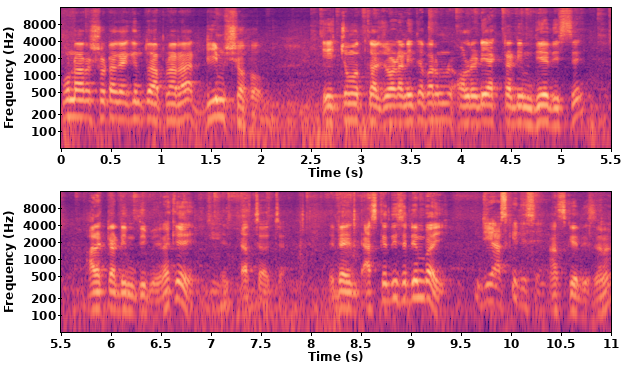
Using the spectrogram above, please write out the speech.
পনেরোশো টাকায় কিন্তু আপনারা ডিম সহ এই চমৎকার জোড়া নিতে পারবেন। অলরেডি একটা ডিম দিয়ে দিচ্ছে আরেকটা ডিম দিবে নাকি? আচ্ছা আচ্ছা। এটা আজকে দিছে ডিম ভাই? জি আজকে দিছে। আজকে দিছে না?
